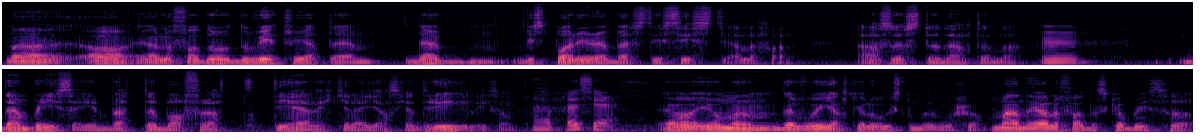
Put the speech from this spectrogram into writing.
Men, ja, i alla fall, då, då vet vi att det, det, vi sparar det bästa i sist i alla fall. Alltså studenten då. Mm. Den blir säkert bättre bara för att de här veckorna är ganska dryg liksom. Jag hoppas ju det. Ja, jo men det var ju ganska logiskt om det var så. Men i alla fall, det ska bli så.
